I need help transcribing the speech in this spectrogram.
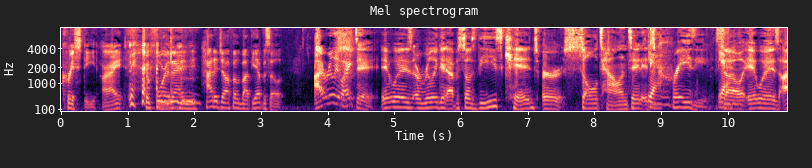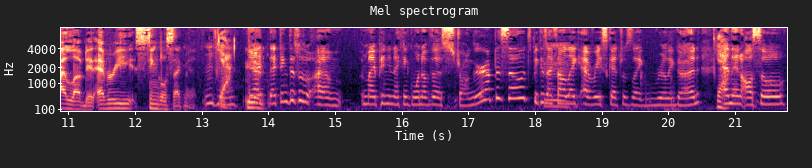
Christy, all right? Before that, how did y'all feel about the episode? I really liked it. It was a really good episode. These kids are so talented. It's Yeah. crazy. Yeah. So it was, I loved it. Every single segment. Yeah. Yeah, Yeah. I, I think this was, um, in my opinion, I think one of the stronger episodes because I felt like every sketch was like really good. Yeah. And then also,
